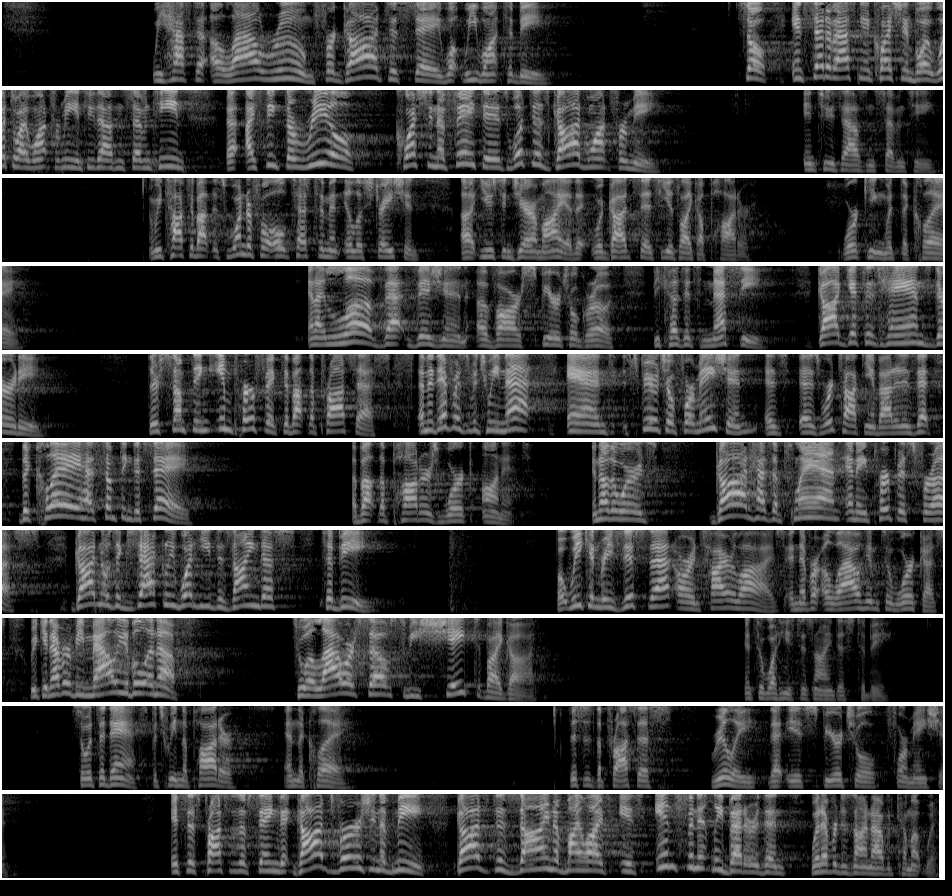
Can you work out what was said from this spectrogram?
We have to allow room for God to say what we want to be. So instead of asking a question, boy, what do I want for me in 2017? Uh, I think the real question of faith is, what does God want for me in 2017? And we talked about this wonderful Old Testament illustration uh, used in Jeremiah that where God says he is like a potter working with the clay. And I love that vision of our spiritual growth because it's messy. God gets his hands dirty. There's something imperfect about the process. And the difference between that and spiritual formation, as, as we're talking about it, is that the clay has something to say about the potter's work on it. In other words, God has a plan and a purpose for us. God knows exactly what He designed us to be. But we can resist that our entire lives and never allow Him to work us. We can never be malleable enough to allow ourselves to be shaped by God into what He's designed us to be. So it's a dance between the potter and the clay. This is the process, really, that is spiritual formation. It's this process of saying that God's version of me, God's design of my life is infinitely better than whatever design I would come up with.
